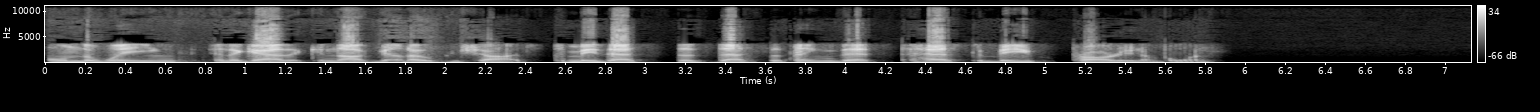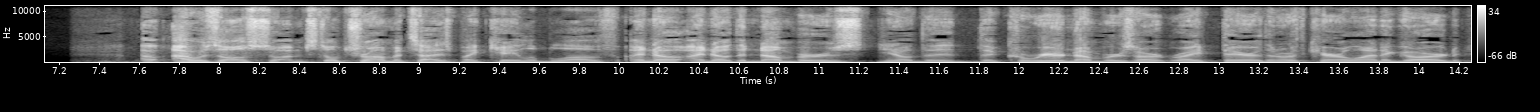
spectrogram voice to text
on the wing and a guy that can knock down open shots. To me, that's the that's the thing that has to be priority number one. I, was also I'm still traumatized by Caleb Love. I know I know the numbers, you know the the career numbers aren't right there. The North Carolina guard.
